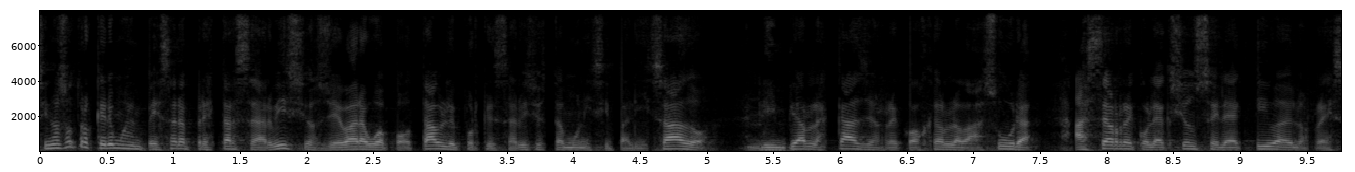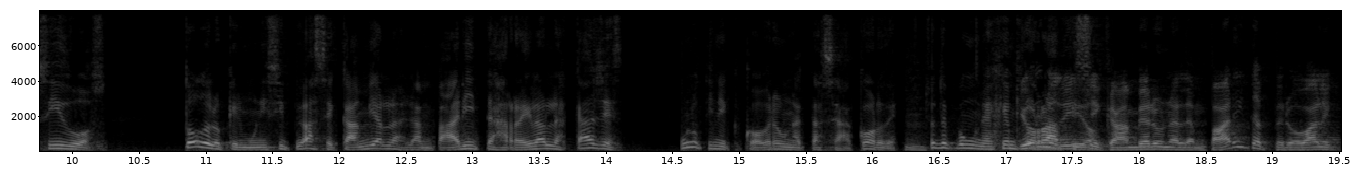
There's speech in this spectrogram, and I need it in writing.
Si nosotros queremos empezar a prestar servicios, llevar agua potable porque el servicio está municipalizado, Mm. limpiar las calles, recoger la basura, hacer recolección selectiva de los residuos, todo lo que el municipio hace, cambiar las lamparitas, arreglar las calles, uno tiene que cobrar una tasa acorde. Mm. Yo te pongo un ejemplo uno rápido. dice cambiar una lamparita, pero vale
